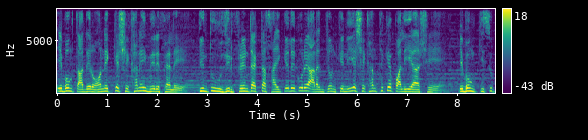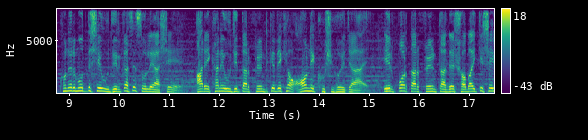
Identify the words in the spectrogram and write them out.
এবং তাদের অনেককে সেখানেই মেরে ফেলে। কিন্তু উজির ফ্রেন্ড একটা সাইকেলে করে আরেকজনকে নিয়ে সেখান থেকে পালিয়ে আসে এবং কিছুক্ষণের মধ্যে সে উজির কাছে চলে আসে। আর এখানে উজি তার ফ্রেন্ডকে দেখে অনেক খুশি হয়ে যায়। এরপর তার ফ্রেন্ড তাদের সবাইকে সেই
